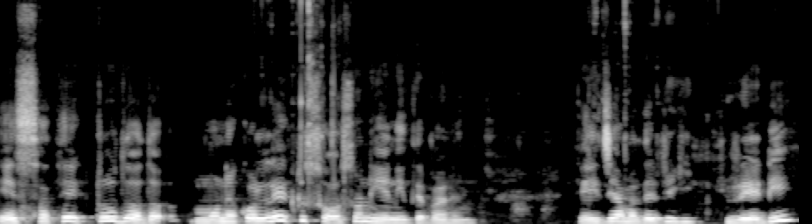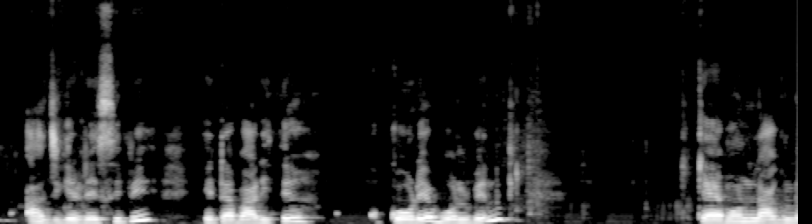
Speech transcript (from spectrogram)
এর সাথে একটু মনে করলে একটু সসও নিয়ে নিতে পারেন। এই যে আমাদের রেডি, আজকের রেসিপি এটা বাড়িতে করে বলবেন কেমন লাগল?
